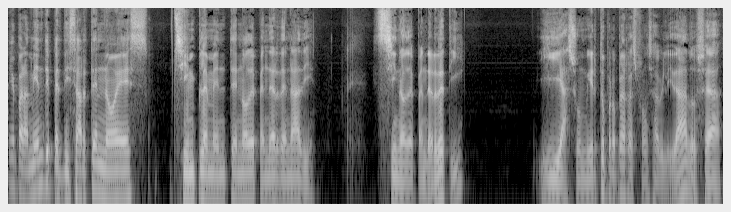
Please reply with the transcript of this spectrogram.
y para mí independizarte no es simplemente no depender de nadie, sino depender de ti y asumir tu propia responsabilidad. O sea,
